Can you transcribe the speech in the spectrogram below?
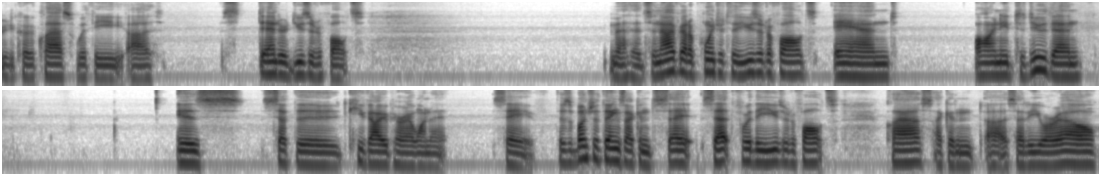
a class with the uh, standard user defaults method. So now I've got a pointer to the user defaults and all I need to do then is set the key value pair I want to save. There's a bunch of things I can say, set for the user defaults class. I can uh, set a URL.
